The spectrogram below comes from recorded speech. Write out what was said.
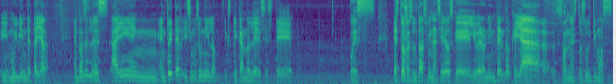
y muy bien detallada. Entonces les ahí en, en Twitter hicimos un hilo explicándoles este pues estos resultados financieros que liberó Nintendo, que ya son estos últimos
